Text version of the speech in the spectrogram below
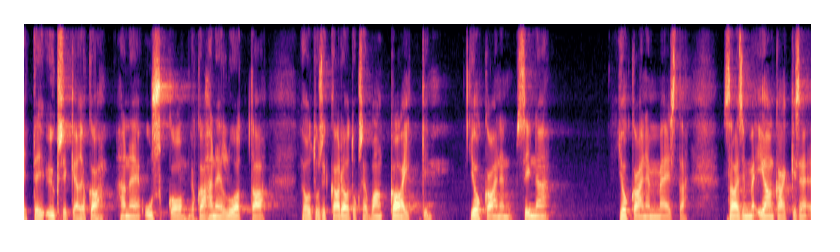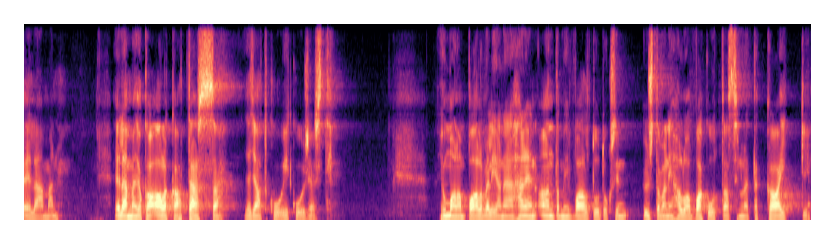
ettei yksikään, joka häneen uskoo, joka häneen luottaa, joutuisi kadotuksen, vaan kaikki. Jokainen, sinä, jokainen meistä saisimme iankaikkisen elämän. Elämä, joka alkaa tässä ja jatkuu ikuisesti. Jumalan palvelijana ja hänen antamin valtuutuksin ystäväni haluan vakuuttaa sinulle, että kaikki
